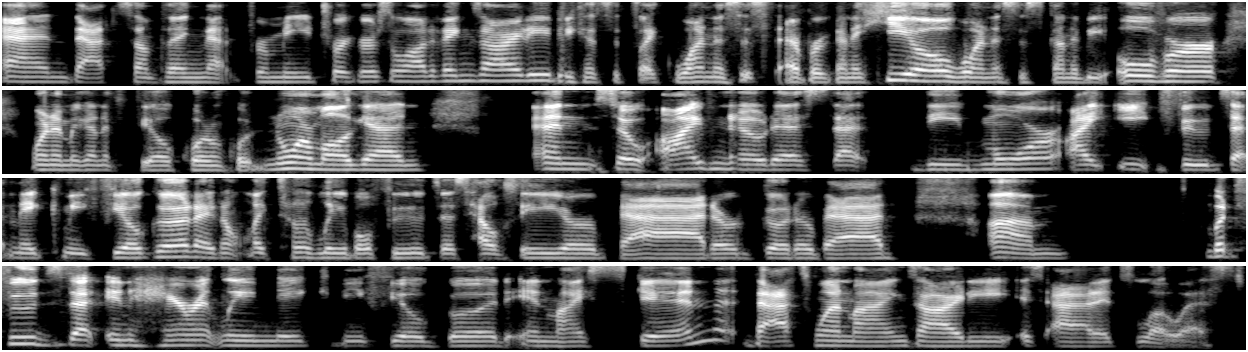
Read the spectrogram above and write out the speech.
and that's something that for me triggers a lot of anxiety because it's like when is this ever going to heal when is this going to be over when am i going to feel quote unquote normal again and so I've noticed that the more I eat foods that make me feel good, I don't like to label foods as healthy or bad or good or bad. Um, but foods that inherently make me feel good in my skin, that's when my anxiety is at its lowest.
